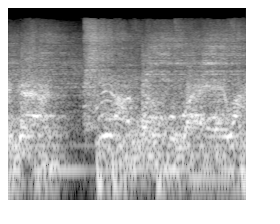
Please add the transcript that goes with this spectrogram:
We are the way,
